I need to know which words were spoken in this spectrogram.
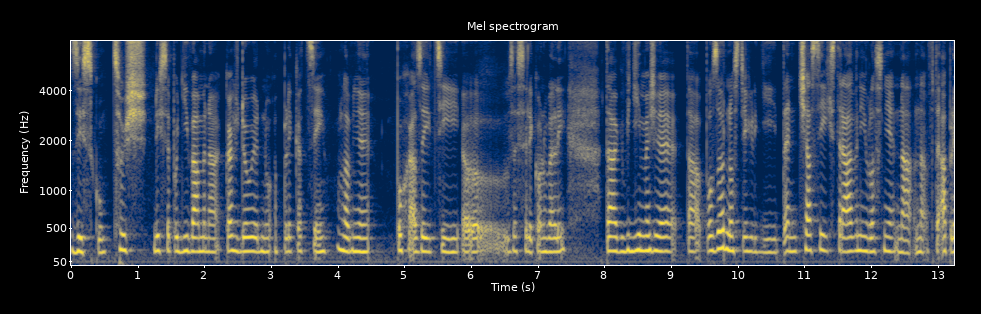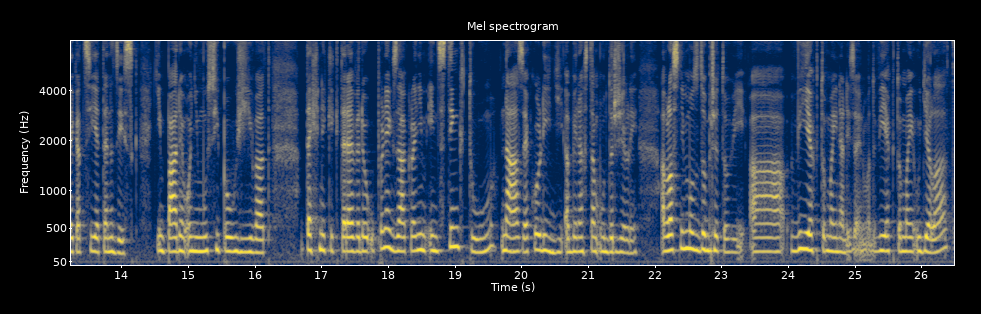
zisku. Což, když se podíváme na každou jednu aplikaci, hlavně pocházející uh, ze Silicon Valley, tak vidíme, že ta pozornost těch lidí, ten čas jejich strávený vlastně na, na, v té aplikaci je ten zisk. Tím pádem oni musí používat techniky, které vedou úplně k základním instinktům nás jako lidí, aby nás tam udrželi. A vlastně moc dobře to ví a ví, jak to mají nadizajnovat, ví, jak to mají udělat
